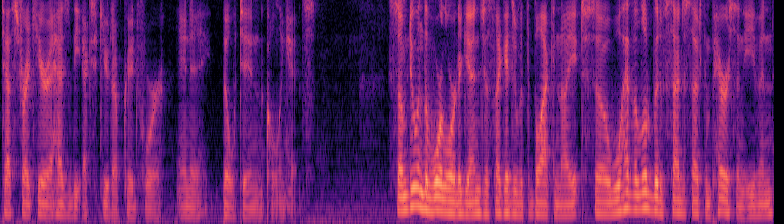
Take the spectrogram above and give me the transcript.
Death Strike here. It has the Execute upgrade for and a built-in Culling Hits. So I'm doing the Warlord again, just like I did with the Black Knight, so we'll have a little bit of side-to-side -side comparison even.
